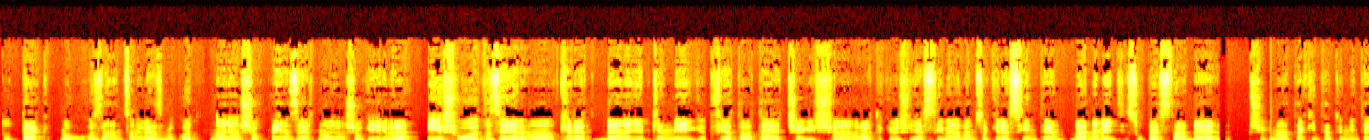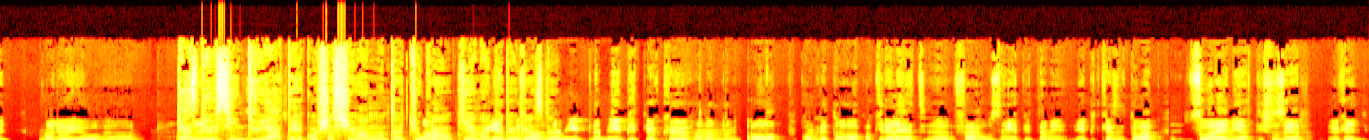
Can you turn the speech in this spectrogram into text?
tudták magukhoz láncolni Westbrookot nagyon sok pénzért, nagyon sok évre, és volt azért a keretben egyébként még fiatal tehetség is rajta kívül, ugye Steven Adams, akire szintén, bár nem egy szupersztár, de simán tekintetünk, mint egy nagyon jó kezdőszintű játékos, azt simán mondhatjuk, a kiemelkedő Igen, kezdő. Nem, ép, nem építőkő, hanem nem alap, konkrétan alap, akire lehet felhúzni, építeni, építkezni tovább. Szóval emiatt is azért ők egy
